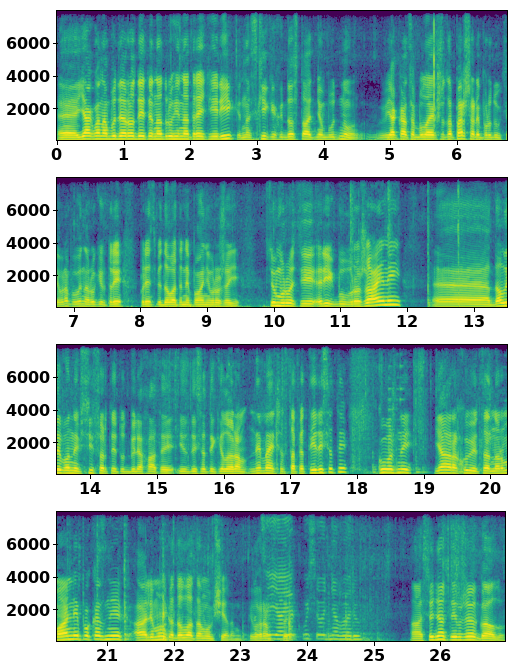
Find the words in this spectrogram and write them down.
Е, як вона буде родити на другий, на третій рік, наскільки достатньо буде, ну, яка це була, якщо це перша репродукція, вона повинна років три, в принципі, давати непогані врожаї. В цьому році рік був врожайний. Е, дали вони всі сорти тут біля хати із 10 кг не менше 150 кожний. Я рахую, це нормальний показник, а лимонка дала там взагалі там, кілограм. це я яку сьогодні варю. А сьогодні ти вже галу.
